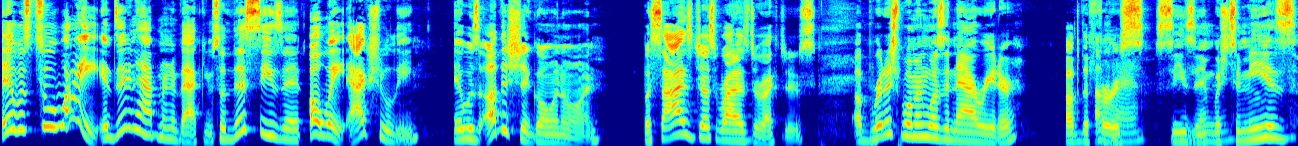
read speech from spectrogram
It was too white. It didn't happen in a vacuum. So this season, oh wait, actually, it was other shit going on besides just writers directors. A British woman was a narrator of the first season, which mm-hmm. to me is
